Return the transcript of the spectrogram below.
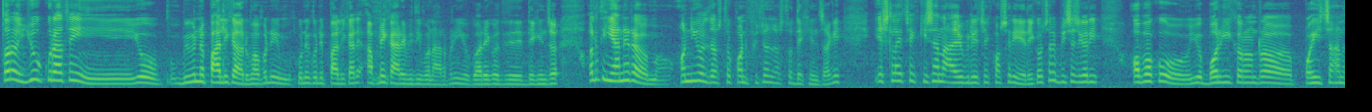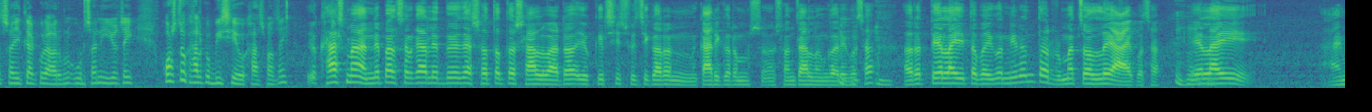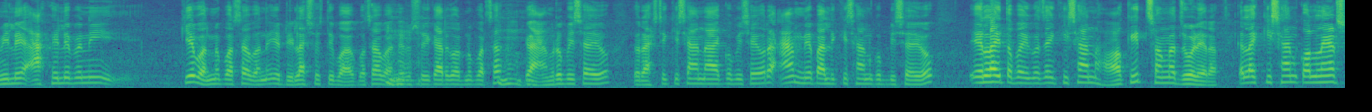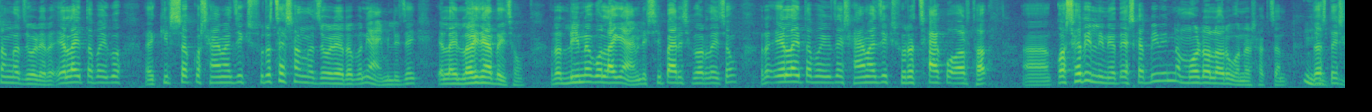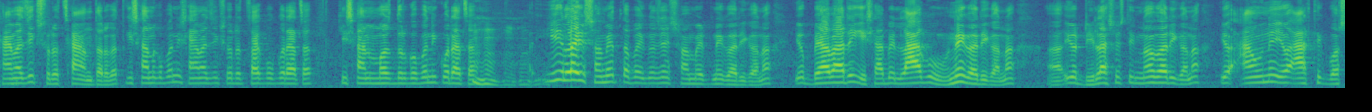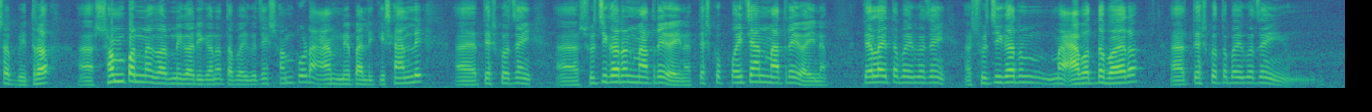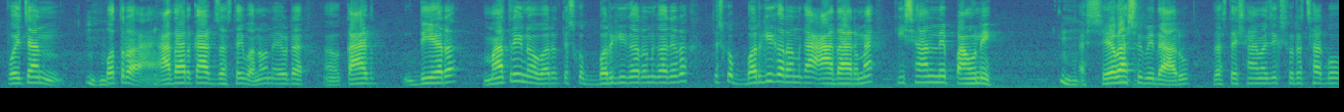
तर यो कुरा चाहिँ यो विभिन्न पालिकाहरूमा पनि कुनै कुनै पालिकाले आफ्नै कार्यविधि बनाएर पनि यो गरेको देखिन्छ। अलिकति यहाँनिर अन्यल जस्तो कन्फ्युजन जस्तो देखिन्छ कि यसलाई चाहिँ किसान आयोगले चाहिँ कसरी हेरेको छ र विशेष गरी अबको यो वर्गीकरण र पहिचान सहितका कुराहरू पनि उठ्छ नि यो चाहिँ कस्तो खालको विषय हो खासमा चाहिँ? यो खासमा नेपाल सरकारले दुई हजार सतहत्तर सालबाट यो कृषि सूचीकरण कार्यक्रम सञ्चालन गरेको छ र त्यसलाई तपाईँको निरन्तर रूपमा चल्दै आएको छ। यसलाई हामीले आफैले पनि के भन्नुपर्छ भने यो ढिलासुस्ती भएको छ भनेर स्वीकार गर्नुपर्छ। यो हाम्रो विषय हो यो राष्ट्रिय किसान आयोगको विषय हो र आम नेपाली किसानको विषय हो। यसलाई तपाईँको चाहिँ किसान हकितसँग जोडेर यसलाई किसान कल्याणसँग जोडेर यसलाई तपाईँको कृषकको सामाजिक सुरक्षासँग जोडेर पनि हामीले चाहिँ यसलाई लैजाँदैछौँ। र लिनको लागि हामीले सिफारिस गर्दैछौँ। र यसलाई तपाईँको चाहिँ सामाजिक सुरक्षाको अर्थ कसरी लिने त यसका विभिन्न मोडलहरू हुन सक्छन्। जस्तै सामाजिक सुरक्षा अन्तर्गत किसानको पनि सामाजिक सुरक्षाको कुरा छ किसान मजदुरको पनि कुरा छ। यसलाई समेत तपाईँको चाहिँ समेट्ने गरिकन यो व्यावहारिक हिसाबले लागु हुने गरिकन यो ढिलासुस्ती नगरिकन यो आउने यो आर्थिक वर्षभित्र सम्पन्न गर्ने गरिकन तपाईँको चाहिँ सम्पूर्ण आम नेपाली किसानले त्यसको चाहिँ सूचीकरण मात्रै होइन त्यसको पहिचान मात्रै होइन। त्यसलाई तपाईँको चाहिँ सूचीकरणमा आबद्ध भएर त्यसको तपाईँको चाहिँ पहिचान पत्र आधार कार्ड जस्तै भनौँ न एउटा कार्ड दिएर मात्रै नभएर त्यसको वर्गीकरण गरेर त्यसको वर्गीकरणका आधारमा किसानले पाउने सेवा सुविधाहरू जस्तै सामाजिक सुरक्षाको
